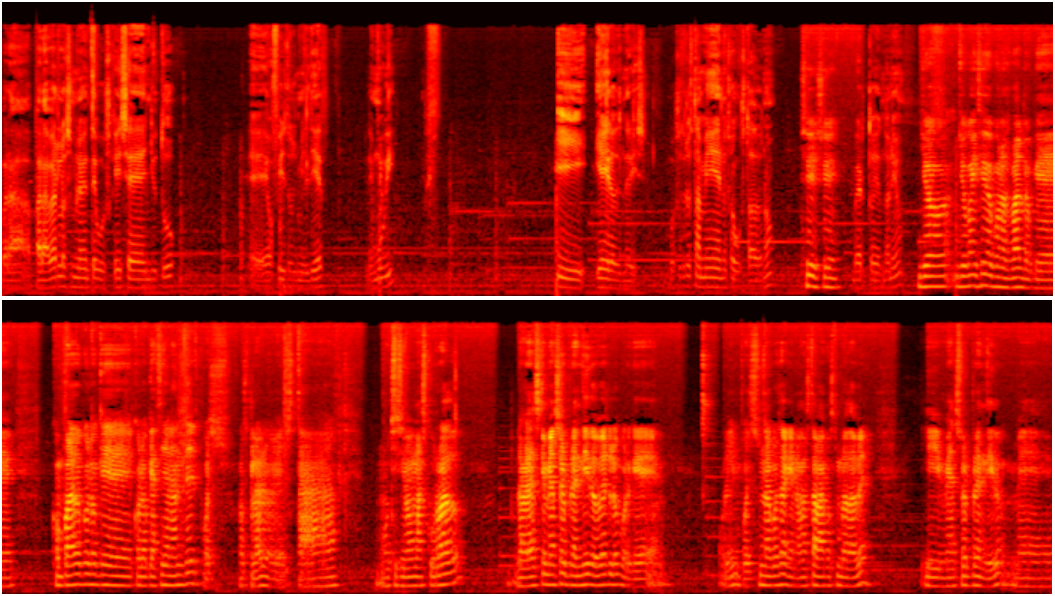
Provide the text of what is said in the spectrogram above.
Para, para verlo simplemente busquéis en YouTube eh, Office 2010 de Movie y, y ahí lo tendréis. Vosotros también os ha gustado, ¿no? Sí, sí. Berto y Antonio. Yo, yo coincido con Osvaldo que comparado con lo que con lo que hacían antes, pues, pues claro, está muchísimo más currado. La verdad es que me ha sorprendido verlo porque, jolín, pues es una cosa que no estaba acostumbrado a ver y me ha sorprendido. Me,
